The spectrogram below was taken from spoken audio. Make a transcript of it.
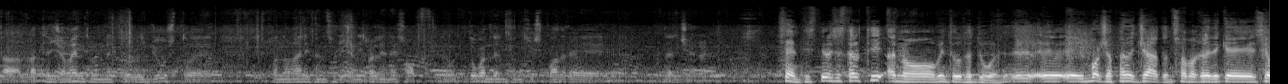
La- l'atteggiamento non è quello giusto e quando non hai difensori centrali ne soffri, soprattutto quando incontri squadre del genere. Senti, Stilese e Stalti hanno vinto tutte e due. Il Borgia ha pareggiato, insomma, credi che sia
